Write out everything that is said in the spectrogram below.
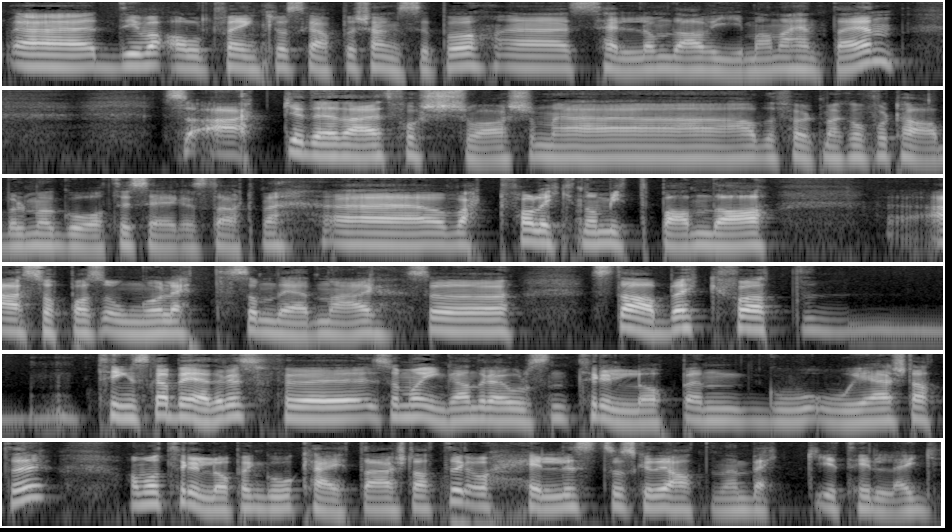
Eh, de var altfor enkle å skape sjanser på, eh, selv om da Wiman er henta inn. så er ikke det der et forsvar som jeg hadde følt meg komfortabel med å gå til seriestart med. Og I hvert fall ikke når midtbanen da er såpass ung og lett som det den er. Så Stabæk, for at ting skal bedres, så må Inge André Olsen trylle opp en god OI-erstatter. Han må trylle opp en god Keita-erstatter, og helst så skulle de hatt inn en Beck i tillegg.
